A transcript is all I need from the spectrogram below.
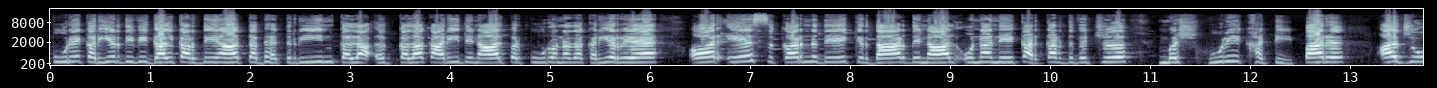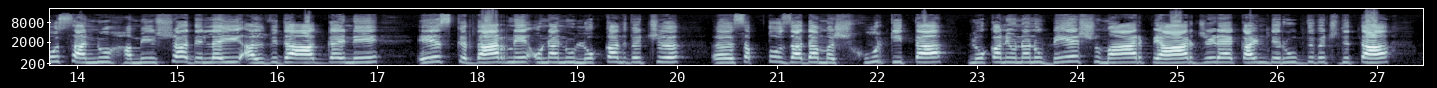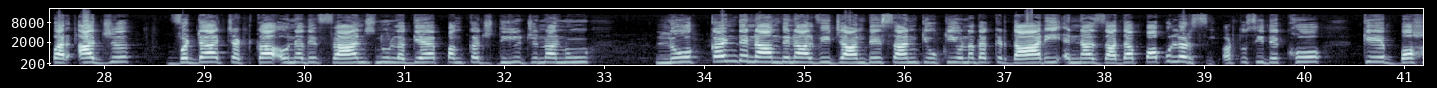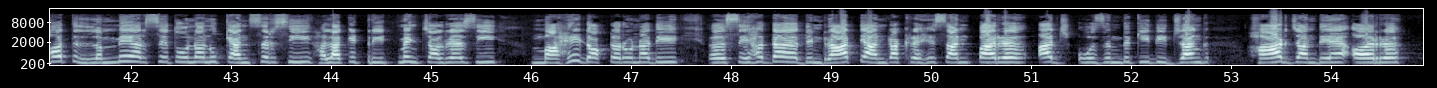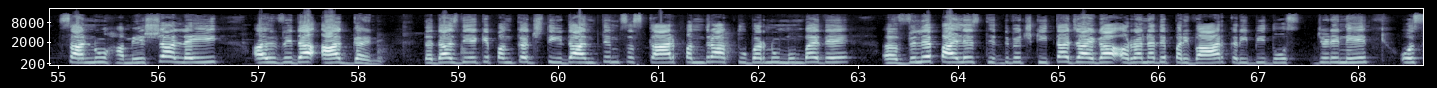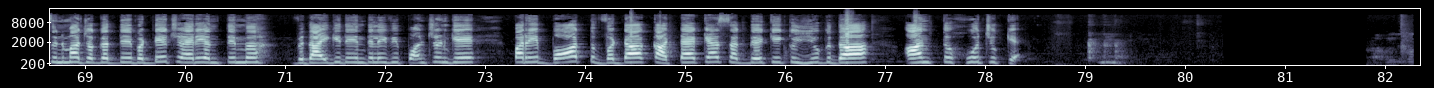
ਪੂਰੇ ਕੈਰੀਅਰ ਦੀ ਵੀ ਗੱਲ ਕਰਦੇ ਆ ਤਾਂ ਬਿਹਤਰੀਨ ਕਲਾ ਕਲਾਕਾਰੀ ਦੇ ਨਾਲ ਭਰਪੂਰ ਉਹਨਾਂ ਦਾ ਕੈਰੀਅਰ ਰਿਹਾ ਹੈ। ਔਰ ਇਸ ਕਰਨ ਦੇ ਕਿਰਦਾਰ ਦੇ ਨਾਲ ਉਹਨਾਂ ਨੇ ਘਰ ਘਰ ਦੇ ਵਿੱਚ ਮਸ਼ਹੂਰੀ ਖੱਟੀ, ਪਰ ਅੱਜ ਉਹ ਸਾਨੂੰ ਹਮੇਸ਼ਾ ਦੇ ਲਈ ਅਲਵਿਦਾ ਆ ਗਏ ਨੇ। ਇਸ ਕਿਰਦਾਰ ਨੇ ਉਹਨਾਂ ਨੂੰ ਲੋਕਾਂ ਦੇ ਵਿੱਚ ਸਭ ਤੋਂ ਜ਼ਿਆਦਾ ਮਸ਼ਹੂਰ ਕੀਤਾ। ਲੋਕਾਂ ਨੇ ਉਹਨਾਂ ਨੂੰ ਬੇਸ਼ੁਮਾਰ ਪਿਆਰ ਜਿਹੜਾ ਕਰਨ ਦੇ ਰੂਪ ਦੇ ਵਿੱਚ ਦਿੱਤਾ। ਪਰ ਅੱਜ ਵੱਡਾ ਝਟਕਾ ਉਹਨਾਂ ਦੇ ਫੈਨਸ ਨੂੰ ਲੱਗਿਆ। ਪੰਕਜ ਧੀਰ ਜਿਨ੍ਹਾਂ ਨੂੰ ਲੋਕ ਕਣ ਦੇ ਨਾਮ ਦੇ ਨਾਲ ਵੀ ਜਾਣਦੇ ਸਨ ਕਿਉਂਕਿ ਉਹਨਾਂ ਦਾ ਕਿਰਦਾਰ ਹੀ ਇੰਨਾ ਜ਼ਿਆਦਾ ਪਪੂਲਰ ਸੀ। ਔਰ ਤੁਸੀਂ ਦੇਖੋ ਕਿ ਬਹੁਤ ਲੰਮੇ ਅਰਸੇ ਤੋਂ ਉਹਨਾਂ ਨੂੰ ਕੈਂਸਰ ਸੀ, ਹਾਲਾਂਕਿ ਟ੍ਰੀਟਮੈਂਟ ਚੱਲ ਰਿਹਾ ਸੀ। ਮਾਹਿਰ ਡਾਕਟਰ ਉਹਨਾਂ ਦੀ ਸਿਹਤ ਦਾ ਦਿਨ ਰਾਤ ਧਿਆਨ ਰੱਖ ਰਹੇ ਸਨ, ਪਰ ਅੱਜ ਉਹ ਜ਼ਿੰਦਗੀ ਦੀ ਜੰਗ ਹਾਰ ਜਾਂਦੇ ਹੈ ਔਰ ਸਾਨੂੰ ਹਮੇਸ਼ਾ ਲਈ ਅਲਵਿਦਾ ਆ ਗਏ ਨੇ। ਤਾਂ ਦੱਸ ਦਈਏ ਕਿ ਪੰਕਜ ਧੀਰ ਦਾ ਅੰਤਿਮ ਸੰਸਕਾਰ 15 ਅਕਤੂਬਰ ਨੂੰ ਮੁੰਬਈ ਦੇ ਵਿਲੇ ਪਾਰਲੇ ਸਥਿਤ ਦੇ ਵਿੱਚ ਕੀਤਾ ਜਾਏਗਾ ਔਰ ਇਹਨਾਂ ਦੇ ਪਰਿਵਾਰ, ਕਰੀਬੀ ਦੋਸਤ ਜਿਹੜੇ ਨੇ, ਉਹ ਸਿਨੇਮਾ ਜਗਤ ਦੇ ਵੱਡੇ ਚਿਹਰੇ ਅੰਤਿਮ ਵਿਦਾਇਗੀ ਦੇਣ ਦੇ ਲਈ ਵੀ ਪਹੁੰਚਣਗੇ। ਪਰ ਇਹ ਬਹੁਤ ਵੱਡਾ ਘਾਟਾ ਹੈ। ਕਹਿ ਸਕਦੇ ਕਿ ਇੱਕ ਯੁੱਗ ਦਾ ਅੰਤ ਹੋ ਚੁੱਕਿਆ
